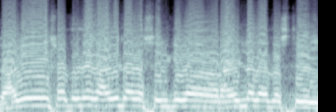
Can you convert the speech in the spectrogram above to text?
गावी स्वतःच्या गावी जात असतील किंवा राईडला जात असतील.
